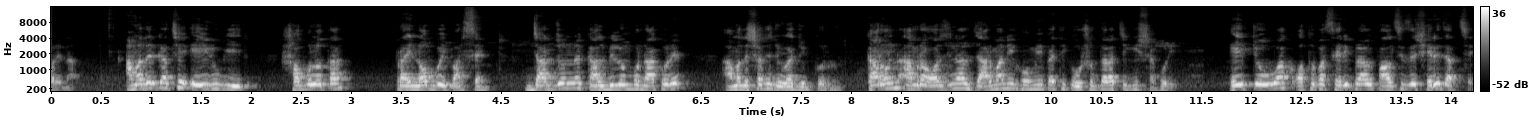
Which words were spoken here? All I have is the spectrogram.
করে না। আমাদের কাছে এই রুগীর সফলতা প্রায় নব্বই পার্সেন্ট যার জন্য কাল বিলম্ব না করে আমাদের সাথে যোগাযোগ করুন। কারণ আমরা অরিজিনাল জার্মানি হোমিওপ্যাথিক ওষুধ দ্বারা চিকিৎসা করি। এই টোওয়াক অথবা সেরিব্রাল পালসি যে সেরে যাচ্ছে।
